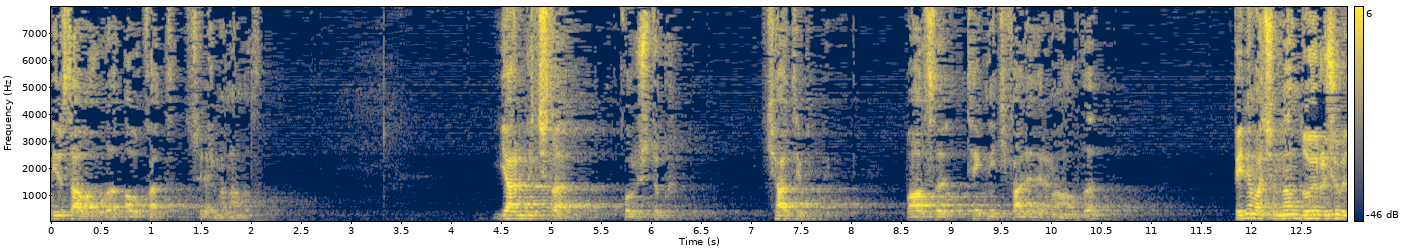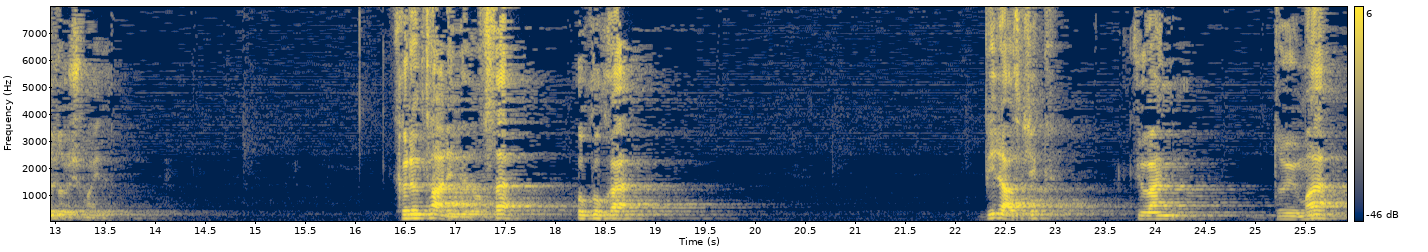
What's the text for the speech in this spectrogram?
bir zavallı avukat Süleyman Anıl. Yargıçla konuştuk. Katip bazı teknik ifadelerimi aldı. Benim açımdan doyurucu bir duruşmaydı. Kırıntı halinde de olsa hukuka birazcık güven duyma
